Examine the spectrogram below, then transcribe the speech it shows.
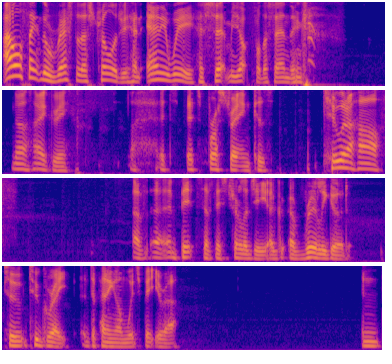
I don't think the rest of this trilogy in any way has set me up for this ending. No, I agree. It's it's frustrating because two and a half of uh, bits of this trilogy are, are really good, too too great, depending on which bit you're at. And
